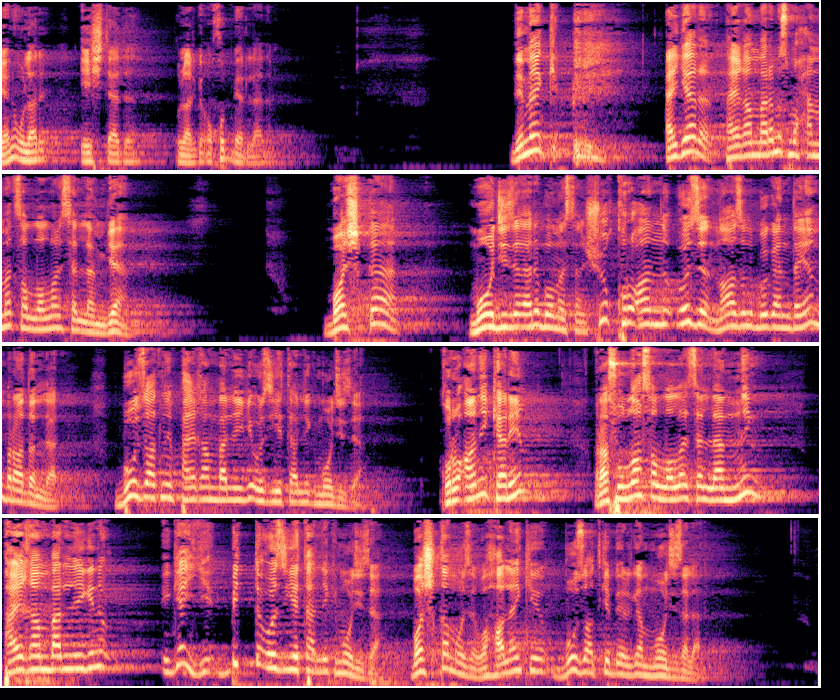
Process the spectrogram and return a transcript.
Ya'ni ular eshitadi ularga o'qib beriladi. Demak agar payg'ambarimiz muhammad sallallohu alayhi vasallamga boshqa mo'jizalari bo'lmasdan shu qur'onni o'zi nozil bo'lganda ham birodarlar bu zotning payg'ambarligiga o'zi yetarli mo'jiza. Qur'oni karim rasululloh sollallohu alayhi vasallamning payg'ambarligiga bitta o'zi yetarli mo'jiza. Boshqa mo'jiza vaholanki bu zotga berilgan mo'jizalar.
